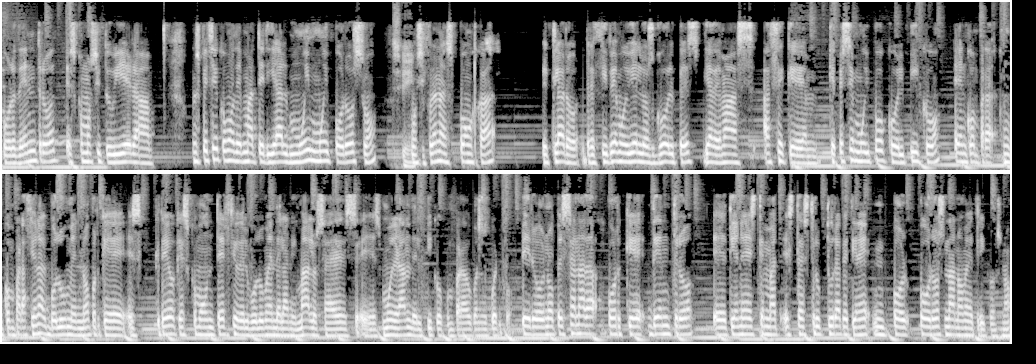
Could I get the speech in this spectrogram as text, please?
por dentro es como si tuviera una especie como de material muy muy poroso, Sí. como si fuera una esponja que claro, recibe muy bien los golpes y además hace que, que pese muy poco el pico en, compara- en comparación al volumen, ¿no? Porque es, creo que es como un tercio del volumen del animal, o sea, es, es muy grande el pico comparado con el cuerpo. Pero no pesa nada porque dentro eh, tiene este, esta estructura que tiene por- poros nanométricos, ¿no?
